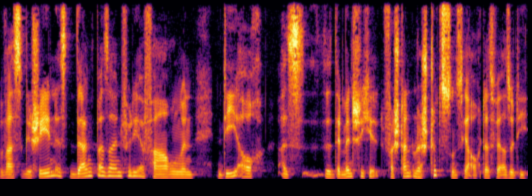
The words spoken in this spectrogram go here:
was geschehen ist, dankbar sein für die Erfahrungen, die auch als der menschliche Verstand unterstützt uns ja auch, dass wir also die,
